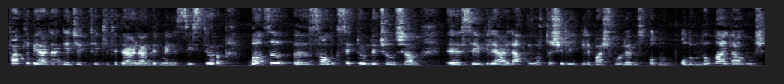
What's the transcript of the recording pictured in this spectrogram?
Farklı bir yerden gelecek teklifi değerlendirmenizi istiyorum. Bazı e, sağlık sektöründe çalışan e, sevgili aile yurt dışı ile ilgili başvurularınız olum, olumlu onaylanmış.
